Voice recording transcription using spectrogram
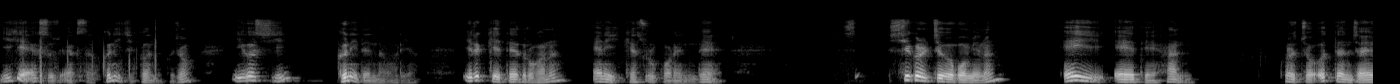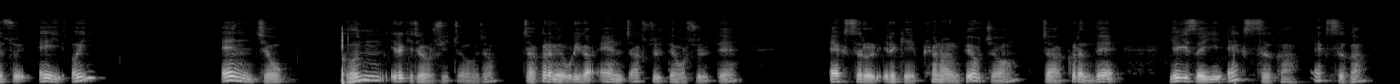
이게 x죠, x. 근이지, 근. 그죠? 이것이 근이 된단 말이야. 이렇게 되도록 하는 n의 개수를 구하랬는데, 식을 적어보면은 a에 대한, 그렇죠. 어떤 자연수 a의 n제곱 근 이렇게 적을 수 있죠. 그죠? 자, 그러면 우리가 n 짝수일 때, 홀수일 때 x를 이렇게 표현하는 배웠죠. 자, 그런데 여기서 이 x가, x가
